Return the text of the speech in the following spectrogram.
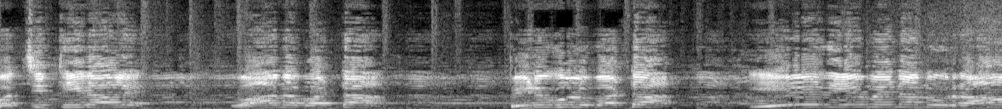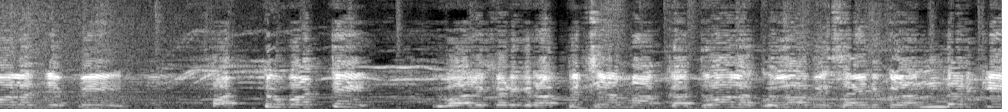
వచ్చి తీరాలి. వాన పడ్డా పిడుగులు పడ్డా ఏది ఏమైనా నువ్వు రావాలని చెప్పి పట్టుబట్టి ఇవాళ ఇక్కడికి రప్పించిన మా గద్వాల గులాబీ సైనికులందరికీ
